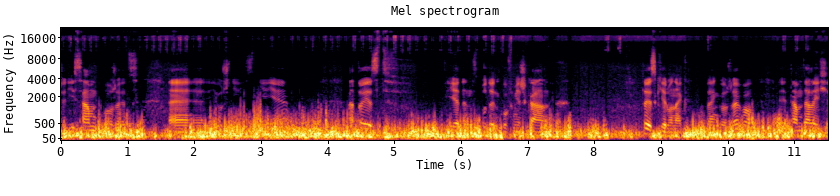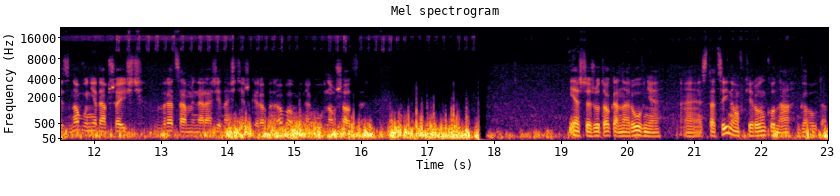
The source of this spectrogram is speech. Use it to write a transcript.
czyli sam dworzec e, już nie istnieje, a to jest jeden z budynków mieszkalnych. To jest kierunek Węgorzewo. E, Tam dalej się znowu nie da przejść. Wracamy na razie na ścieżkę rowerową i na główną szosę. Jeszcze rzut oka na równię stacyjną w kierunku na Gołdap.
